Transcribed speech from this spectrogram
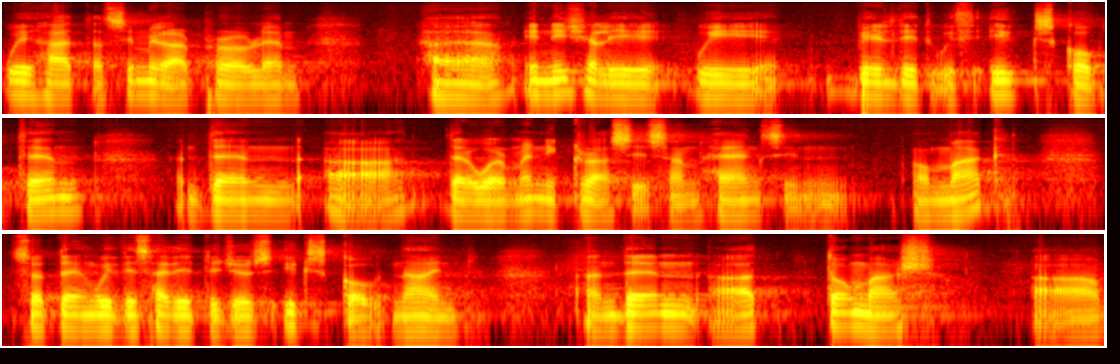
we had a similar problem. Uh, initially we built it with Xcode 10 and then uh, there were many crashes and hangs in on Mac. So then we decided to use Xcode 9 and then uh, Thomas uh,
